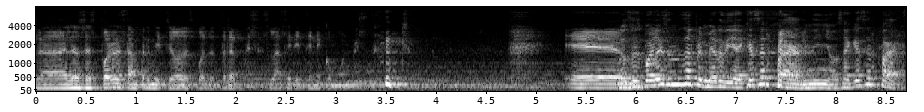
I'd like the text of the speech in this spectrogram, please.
la- los spoilers están permitidos después de tres meses, la serie tiene como un mes. Eh, Los spoilers son desde el primer día, hay que ser fan, niños, hay que ser fans.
